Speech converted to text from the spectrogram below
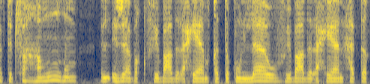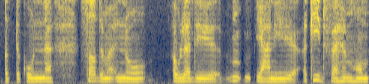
بتتفهموهم. الإجابة في بعض الأحيان قد تكون لا وفي بعض الأحيان حتى قد تكون صادمة أنه أولادي يعني أكيد فاهمهم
